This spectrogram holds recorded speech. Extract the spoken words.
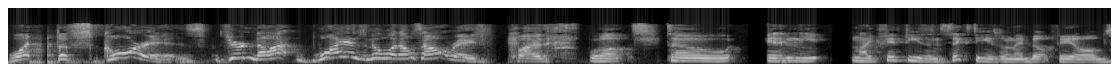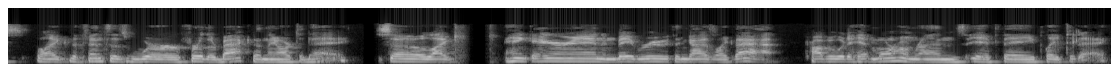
what the score is. You're not. Why is no one else outraged by this? Well, so in the like 50s and 60s when they built fields, like the fences were further back than they are today. So like Hank Aaron and Babe Ruth and guys like that probably would have hit more home runs if they played today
